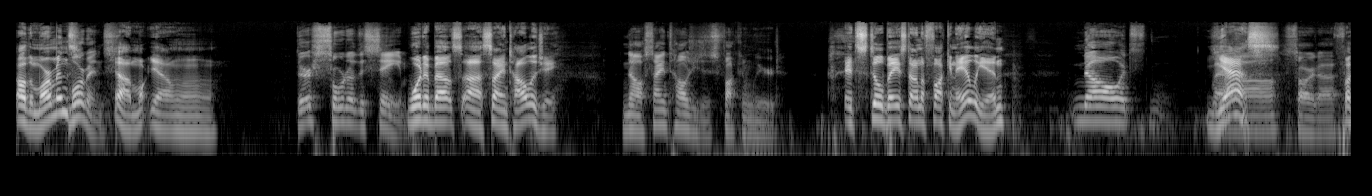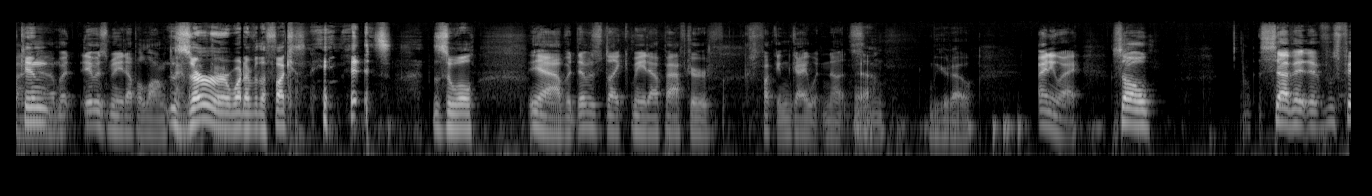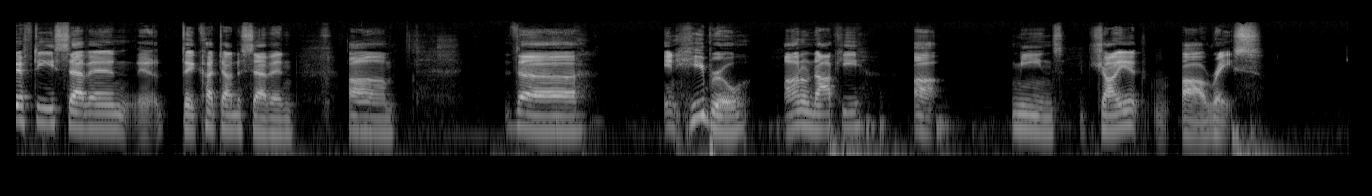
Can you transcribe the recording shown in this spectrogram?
oh, the Mormons. Mormons Yeah, Mor- yeah. They're sort of the same What about uh, Scientology? no Scientology is just fucking weird It's still based on a fucking alien. no it's Yes. sort of Fucking- but it was made up a long time Zur after. or whatever the fuck his name is. Zool. Yeah, but that was like made up after fucking guy went nuts and weirdo. Anyway, so seven. It was fifty-seven. know, They cut down to seven. Um, the in Hebrew, Anunnaki uh, means giant uh, race.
